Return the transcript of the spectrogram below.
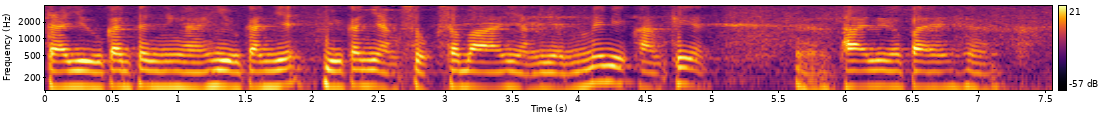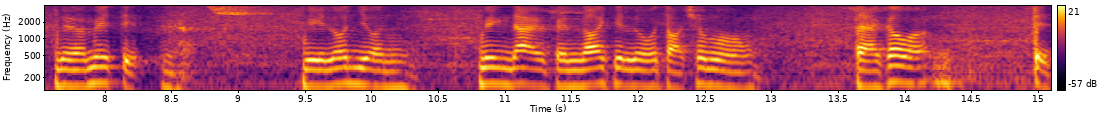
แต่อยู่กันเป็นยังไง อยู่กันเยอยู่กันอย่างสุขสบายอย่างเย็นไม่มีความเครียดพายเรือไปเรือไม่ติด มีรถยนต์วิ่งได้เป็นร้อยกิโลต่อชั่วโมง แต่ก็ติด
